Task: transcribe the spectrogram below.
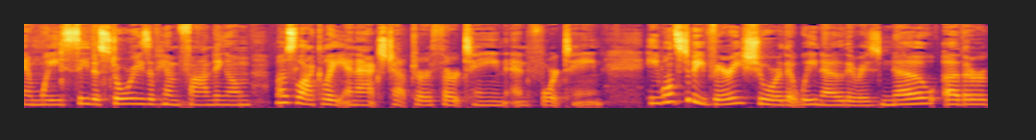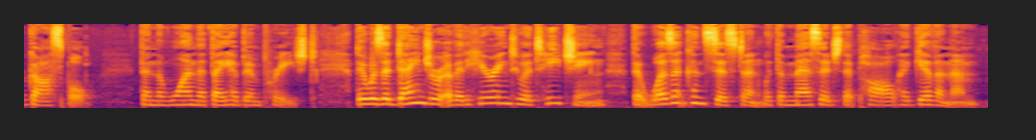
and we see the stories of him finding them most likely in Acts chapter 13 and 14. He wants to be very sure that we know there is no other gospel than the one that they have been preached. There was a danger of adhering to a teaching that wasn't consistent with the message that Paul had given them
